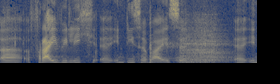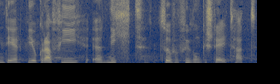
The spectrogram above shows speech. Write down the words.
äh, freiwillig äh, in dieser Weise äh, in der Biografie nicht zur Verfügung gestellt hat.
